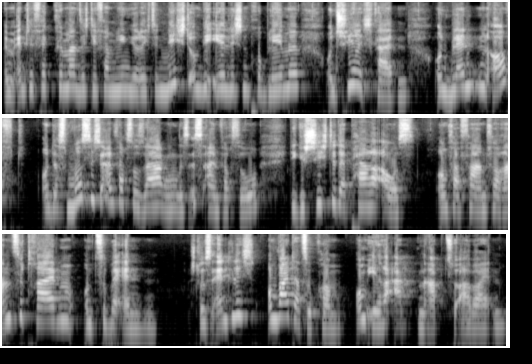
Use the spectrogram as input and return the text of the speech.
im Endeffekt kümmern sich die Familiengerichte nicht um die ehelichen Probleme und Schwierigkeiten und blenden oft, und das muss ich einfach so sagen, das ist einfach so, die Geschichte der Paare aus, um Verfahren voranzutreiben und zu beenden. Schlussendlich, um weiterzukommen, um ihre Akten abzuarbeiten.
